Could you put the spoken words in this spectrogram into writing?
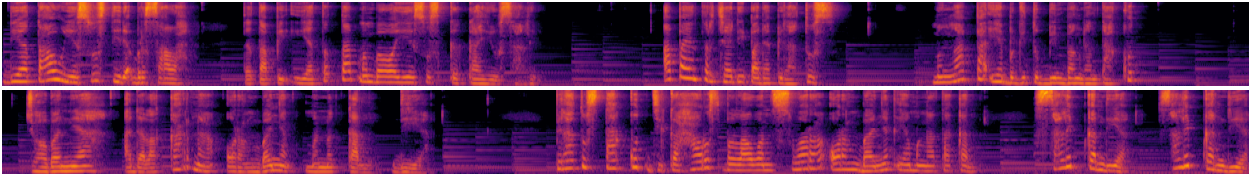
Dia tahu Yesus tidak bersalah, tetapi ia tetap membawa Yesus ke kayu salib. Apa yang terjadi pada Pilatus? Mengapa ia begitu bimbang dan takut? Jawabannya adalah karena orang banyak menekan dia. Pilatus takut jika harus melawan suara orang banyak yang mengatakan, "Salibkan dia, salibkan dia,"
